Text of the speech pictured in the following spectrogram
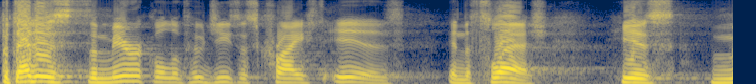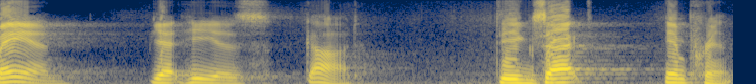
But that is the miracle of who Jesus Christ is in the flesh. He is man, yet he is God. The exact imprint.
